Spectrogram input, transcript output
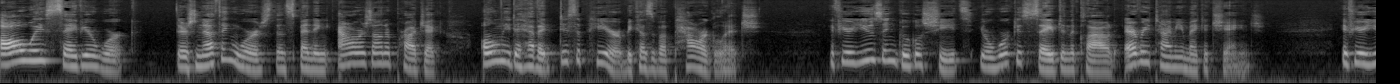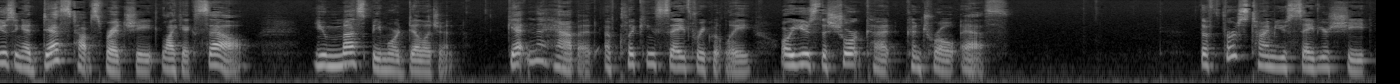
Always save your work. There's nothing worse than spending hours on a project only to have it disappear because of a power glitch. If you're using Google Sheets, your work is saved in the cloud every time you make a change. If you're using a desktop spreadsheet like Excel, you must be more diligent. Get in the habit of clicking Save frequently or use the shortcut Control S. The first time you save your sheet,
